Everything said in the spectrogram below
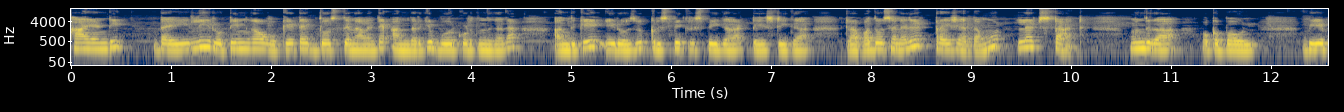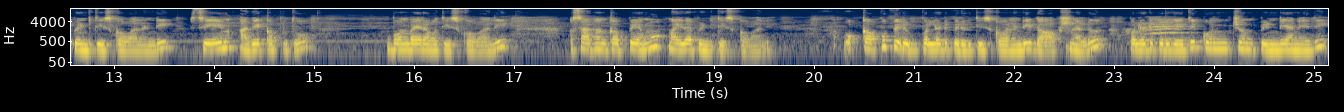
హాయ్ అండి. డైలీ రొటీన్గా ఒకే టైప్ దోశ తినాలంటే అందరికీ బోర్ కొడుతుంది కదా. అందుకే ఈరోజు క్రిస్పీ క్రిస్పీగా టేస్టీగా రవ్వ దోశ అనేది ట్రై చేద్దాము. Let start. ముందుగా ఒక బౌల్ బియ్య పిండి తీసుకోవాలండి. సేమ్ అదే కప్పుతో బొంబాయి రవ్వ తీసుకోవాలి. సగం కప్పు ఏమో మైదా పిండి తీసుకోవాలి. ఒక కప్పు పెరుగు పుల్లటి పెరుగు తీసుకోవాలండి. ఇది ఆప్షనల్. పుల్లటి పెరుగు అయితే కొంచెం పిండి అనేది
